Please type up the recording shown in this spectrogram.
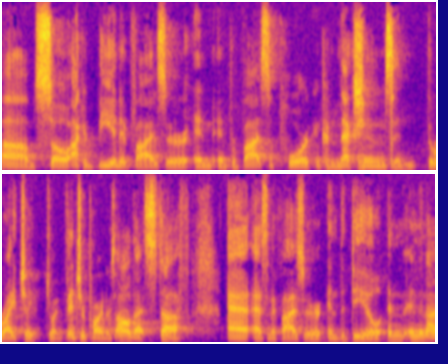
Um, so I can be an advisor and, and provide support and connections and the right joint venture partners, all that stuff as, as an advisor in the deal. And, and then I,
